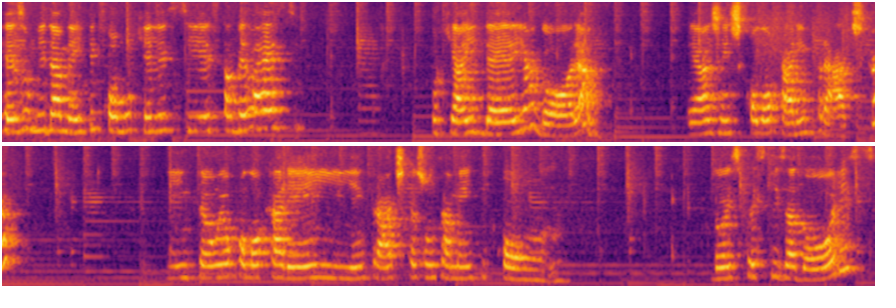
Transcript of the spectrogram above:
resumidamente como que ele se estabelece. Porque a ideia agora é a gente colocar em prática. E então eu colocarei em prática juntamente com dois pesquisadores.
